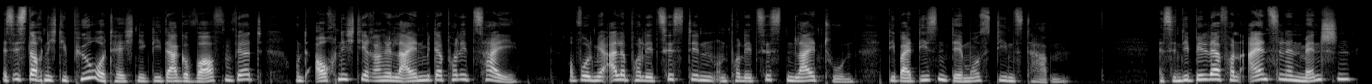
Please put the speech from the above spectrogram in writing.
es ist auch nicht die Pyrotechnik, die da geworfen wird, und auch nicht die Rangeleien mit der Polizei, obwohl mir alle Polizistinnen und Polizisten leid tun, die bei diesen Demos Dienst haben. Es sind die Bilder von einzelnen Menschen,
